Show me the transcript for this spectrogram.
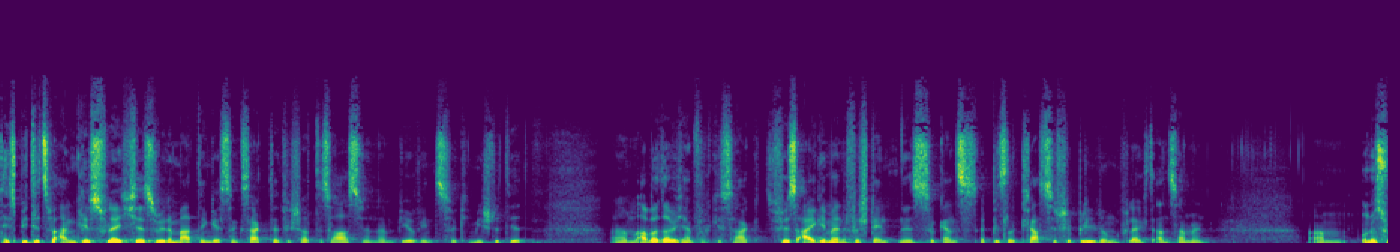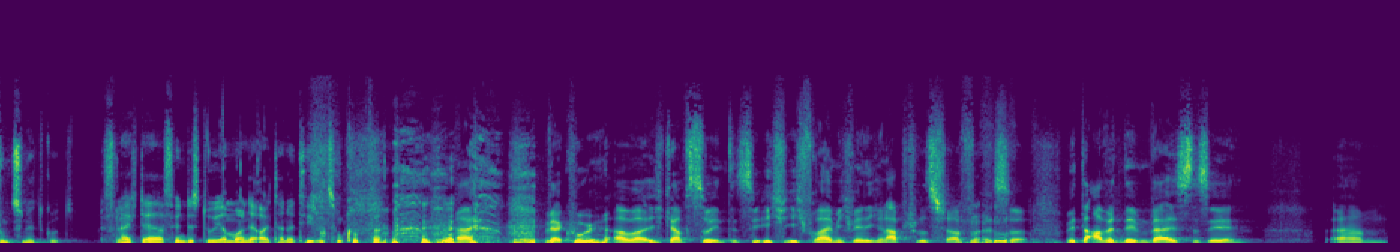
es bietet zwar Angriffsfläche, so wie der Martin gestern gesagt hat, wie schaut das aus, wenn ein Bio-Winzer Chemie studiert. Ähm, aber da habe ich einfach gesagt, fürs allgemeine Verständnis, so ganz ein bisschen klassische Bildung vielleicht ansammeln. Ähm, und es funktioniert gut. Vielleicht erfindest du ja mal eine Alternative zum Kupfer. Wäre cool, aber ich glaube so intensiv. Ich, ich freue mich, wenn ich einen Abschluss schaffe. Also mit der Arbeit nebenbei ist das eh ähm,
